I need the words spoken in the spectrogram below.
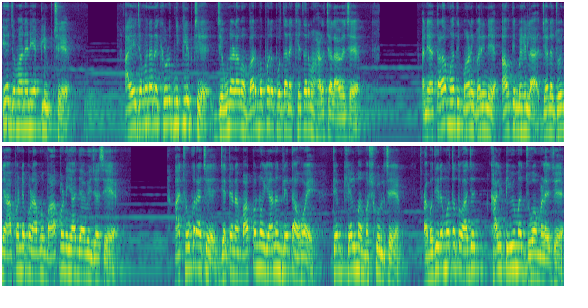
એ જમાનાની એક ક્લિપ છે. આ એ જમાનાના ખેડૂતની ક્લિપ છે, જે ઉનાળામાં ભર બપોરે પોતાના ખેતરમાં હળ ચલાવે છે. અને આ તળાવમાંથી પાણી ભરીને આવતી મહિલા, જેને જોઈને આપણને પણ આપણું બાળપણ યાદ આવી જશે. આ છોકરા છે, જે તેના બાળપણનો આનંદ લેતા હોય, તેમ ખેલમાં મશગુલ છે. આ બધી રમતો તો આજે ખાલી ટીવીમાં જ જોવા મળે છે.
